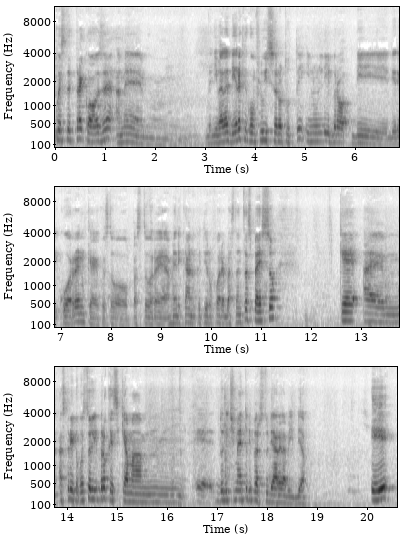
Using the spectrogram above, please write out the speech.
queste tre cose a me mh, mm, veniva da dire che confluissero tutti in un libro di, di Rick Warren, che è questo pastore americano che tiro fuori abbastanza spesso, che ehm, ha scritto questo libro che si chiama mm, eh, 12 metodi per studiare la Bibbia. E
